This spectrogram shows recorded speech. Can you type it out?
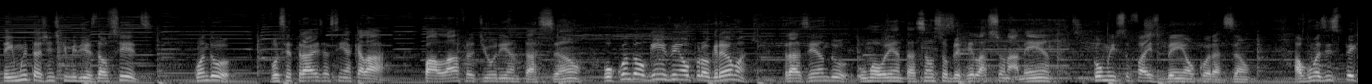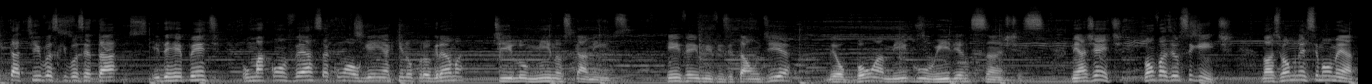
tem muita gente que me diz, Dalcides, quando você traz assim aquela palavra de orientação, ou quando alguém vem ao programa trazendo uma orientação sobre relacionamento, como isso faz bem ao coração. Algumas expectativas que você tá e de repente uma conversa com alguém aqui no programa te ilumina os caminhos. Quem veio me visitar um dia? Meu bom amigo William Sanches. Minha gente, vamos fazer o seguinte: nós vamos nesse momento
